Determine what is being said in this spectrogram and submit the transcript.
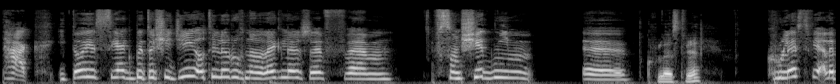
tak, i to jest jakby to się dzieje o tyle równolegle, że w, w sąsiednim królestwie? królestwie, ale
